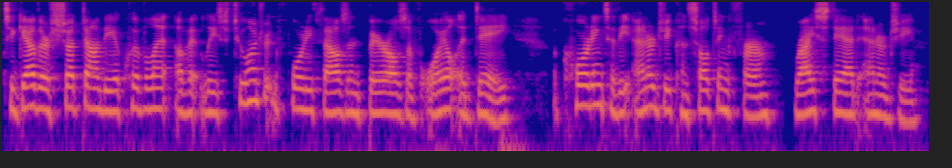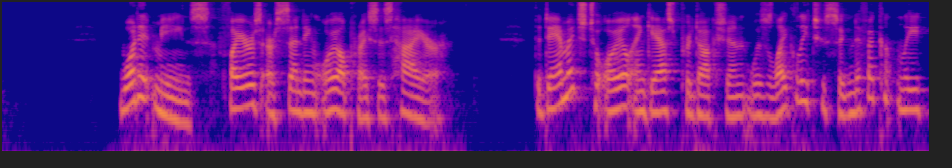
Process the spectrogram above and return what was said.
together shut down the equivalent of at least 240,000 barrels of oil a day, according to the energy consulting firm Rystad Energy. What it means fires are sending oil prices higher. The damage to oil and gas production was likely to significantly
